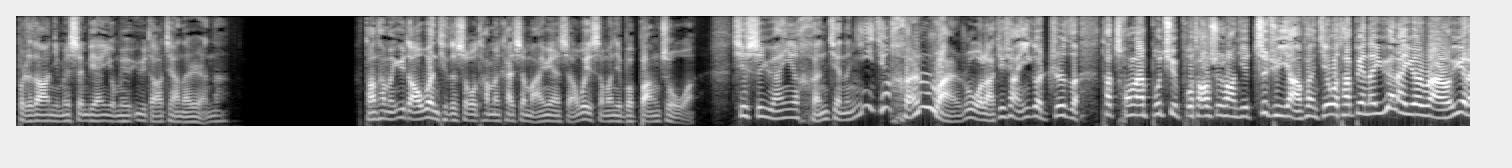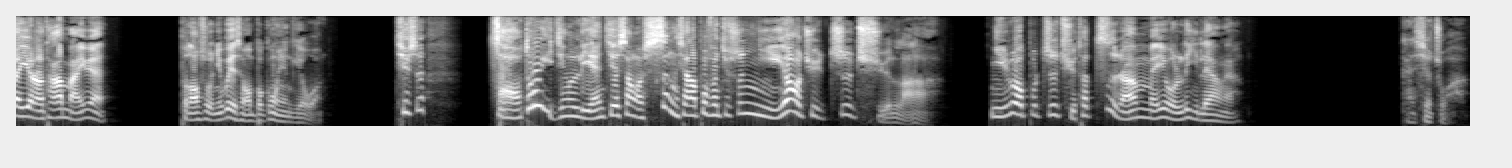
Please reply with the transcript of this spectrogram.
不知道你们身边有没有遇到这样的人呢？当他们遇到问题的时候，他们开始埋怨神：“为什么你不帮助我？”其实原因很简单，你已经很软弱了，就像一个枝子，它从来不去葡萄树上去支取养分，结果它变得越来越软弱，越来越软，它还埋怨葡萄树：“你为什么不供应给我？”其实早都已经连接上了，剩下的部分就是你要去支取了。你若不支取，它自然没有力量呀。感谢主啊！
